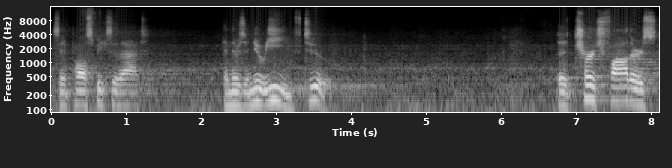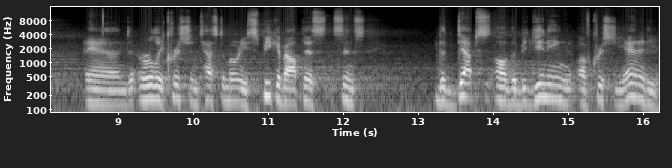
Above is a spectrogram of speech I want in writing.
St. Paul speaks of that. And there's a new Eve, too. The church fathers and early Christian testimonies speak about this since the depths of the beginning of Christianity.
